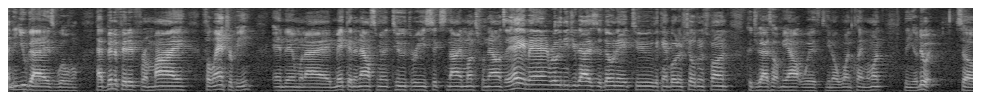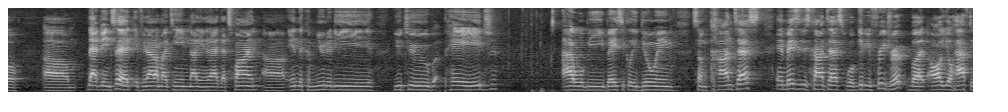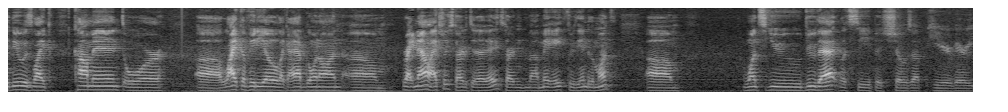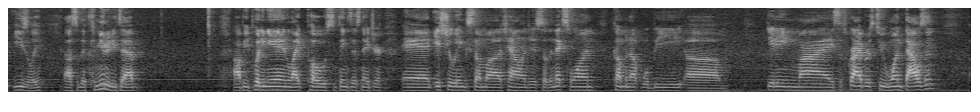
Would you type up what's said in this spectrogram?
and then you guys will have benefited from my philanthropy. And then when I make an announcement two, three, six, nine months from now and say, hey man, really need you guys to donate to the Cambodian Children's Fund. Could you guys help me out with, you know, one claim a month? Then you'll do it. So um, that being said, if you're not on my team, not any of that, that's fine. Uh, in the community YouTube page, I will be basically doing some contests And basically, these contests will give you free drip, but all you'll have to do is like comment or uh, like a video, like I have going on um, right now. Actually, started today, starting uh, May 8th through the end of the month. Um, once you do that, let's see if it shows up here very easily. Uh, so the community tab, I'll be putting in like posts and things this nature and issuing some uh, challenges. So the next one coming up will be um, getting my subscribers to 1,000.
